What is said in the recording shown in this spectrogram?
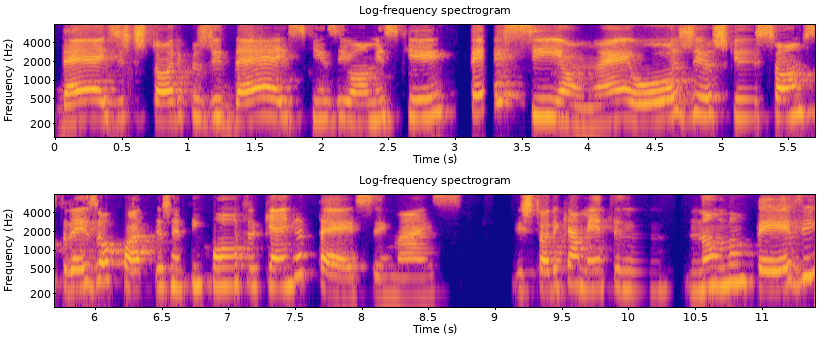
10 históricos de 10, 15 homens que teciam, né? Hoje, acho que só uns três ou quatro que a gente encontra que ainda tecem, mas historicamente não, não teve,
